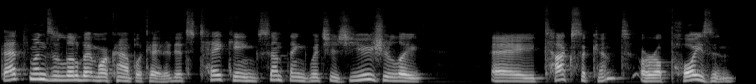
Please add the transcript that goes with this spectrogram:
that one's a little bit more complicated. It's taking something which is usually a toxicant or a poison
